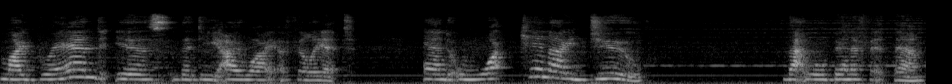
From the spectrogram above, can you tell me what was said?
My brand is the DIY affiliate and what can I do that will benefit them.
